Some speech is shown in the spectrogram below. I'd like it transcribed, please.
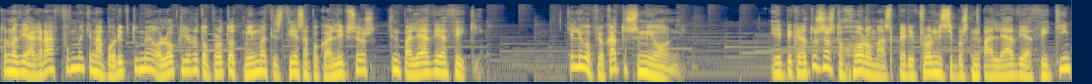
το να διαγράφουμε και να απορρίπτουμε ολόκληρο το πρώτο τμήμα της Θείας Αποκαλύψεως, την παλαιά διαθήκη. Και λίγο πιο κάτω σημειώνει. Η επικρατούσα στο χώρο μας περιφρόνηση προς την παλαιά διαθήκη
